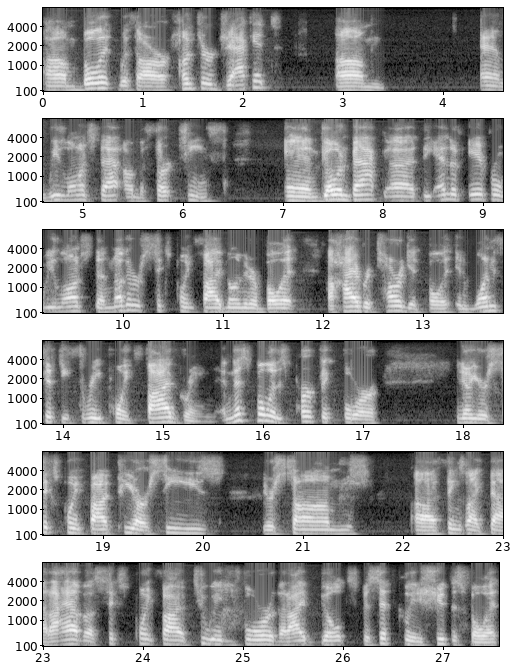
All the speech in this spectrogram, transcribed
um, bullet with our Hunter jacket, um, and we launched that on the 13th. And going back uh, at the end of April, we launched another 6.5 millimeter bullet, a hybrid target bullet in 153.5 grain. And this bullet is perfect for you know, your 6.5 PRCs, your SAUMs, uh, things like that. I have a 6.5 284 that I built specifically to shoot this bullet,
